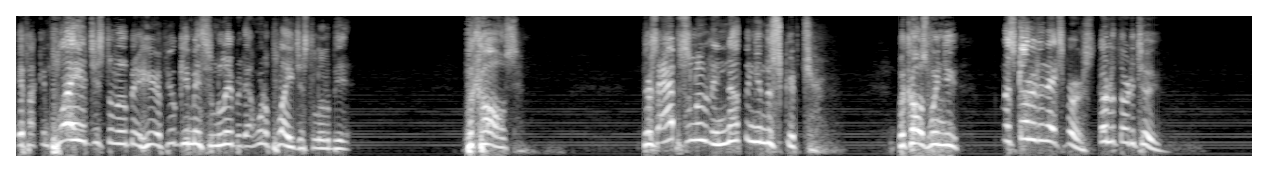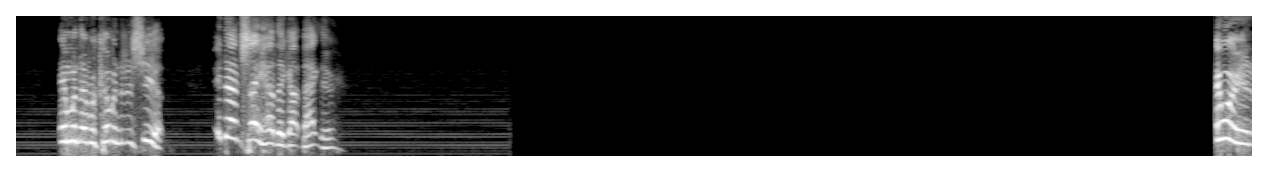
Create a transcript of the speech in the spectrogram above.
If I can play it just a little bit here, if you'll give me some liberty, I want to play just a little bit. Because there's absolutely nothing in the scripture. Because when you, let's go to the next verse, go to 32. And when they were coming to the ship, it doesn't say how they got back there. They were in,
